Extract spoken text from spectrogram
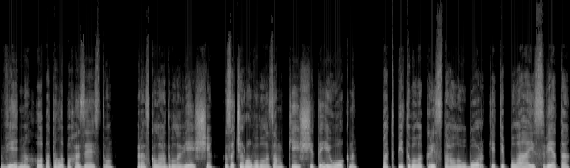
Ведьма хлопотала по хозяйству, раскладывала вещи, зачаровывала замки, щиты и окна, подпитывала кристаллы уборки, тепла и света,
